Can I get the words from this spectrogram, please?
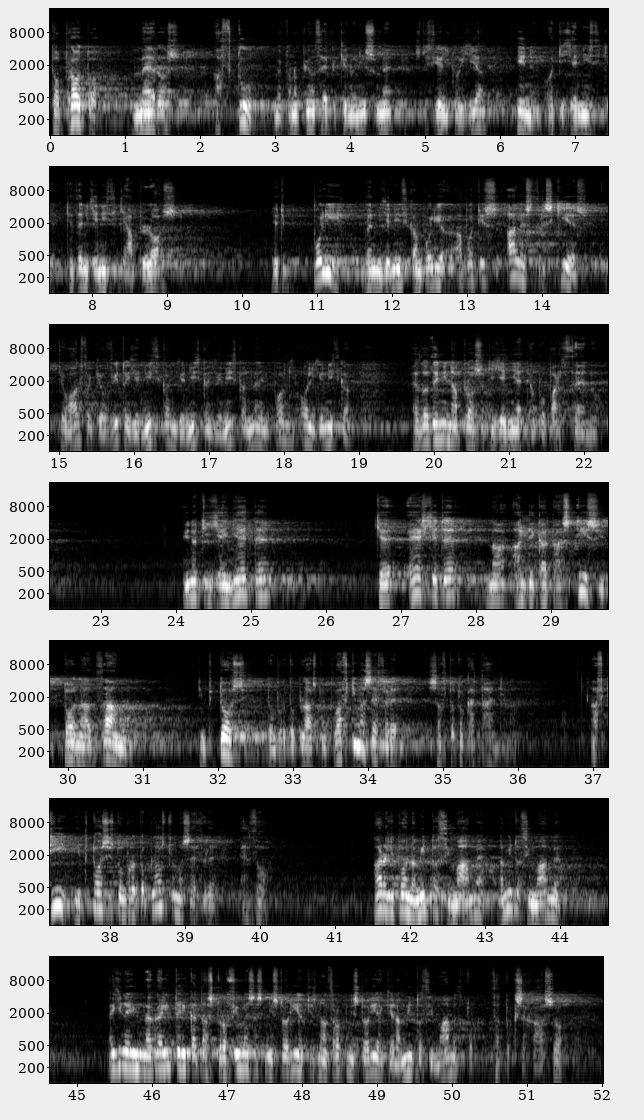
το πρώτο μέρος αυτού με τον οποίο θα επικοινωνήσουμε στη Θεία Λειτουργία είναι ότι γεννήθηκε και δεν γεννήθηκε απλώς γιατί πολλοί δεν γεννήθηκαν πολλοί από τις άλλες θρησκείες και ο Α και ο Β γεννήθηκαν, γεννήθηκαν, γεννήθηκαν, ναι λοιπόν όλοι γεννήθηκαν. Εδώ δεν είναι απλώς ότι γεννιέται από παρθένο. είναι ότι γεννιέται και έρχεται να αντικαταστήσει τον Αδάμ την πτώση των πρωτοπλάστων που αυτή μας έφερε σε αυτό το κατάντημα αυτή η πτώση των πρωτοπλάστων μας έφερε εδώ άρα λοιπόν να μην το θυμάμαι να μην το θυμάμαι έγινε η μεγαλύτερη καταστροφή μέσα στην ιστορία της ανθρώπινη ιστορία και να μην το θυμάμαι θα το, θα το ξεχάσω.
